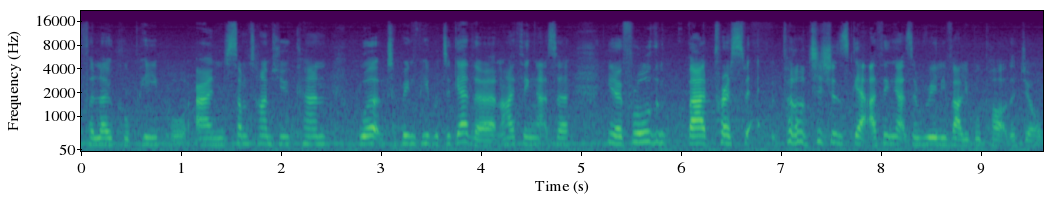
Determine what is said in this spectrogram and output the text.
for local people and sometimes you can work to bring people together and I think that's a you know for all the bad press politicians get I think that's a really valuable part of the job.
